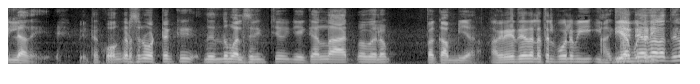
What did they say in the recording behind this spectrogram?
ഇല്ലാതെ. പിന്നെ കോൺഗ്രസിന് ഒറ്റയ്ക്ക് നിന്ന് മത്സരിച്ച് ജയിക്കാനുള്ള ആത്മബലം ഇപ്പം കമ്മിയാണ്. അഖിലേന്ത്യാ തലത്തിൽ പോലും ഈ ഇന്ത്യ തലത്തിൽ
